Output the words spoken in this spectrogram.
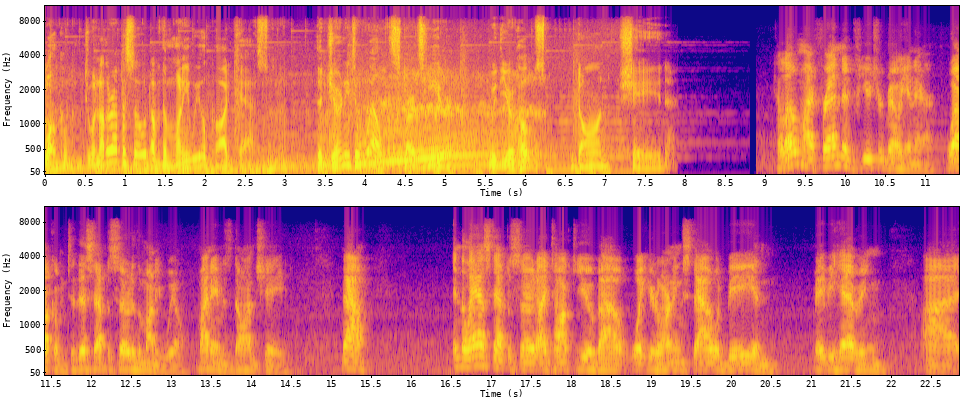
Welcome to another episode of the Money Wheel Podcast. The journey to wealth starts here with your host, Don Shade. Hello, my friend and future millionaire. Welcome to this episode of the Money Wheel. My name is Don Shade. Now, in the last episode, I talked to you about what your learning style would be and maybe having uh,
